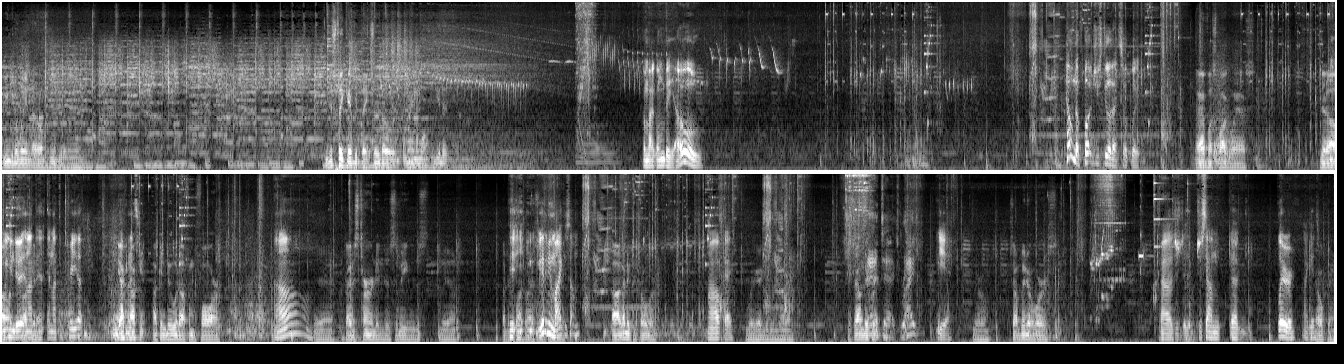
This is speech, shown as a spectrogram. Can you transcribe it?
You can get a win though. You can get a win. You just take everything, so though random won't get it. What am I gonna be? Oh! How in the fuck did you steal that so quick? I have a spot glass. That, You- uh, you can do it in like, the, in like the pre-up? Yeah, I can, I can, I can do it uh, from afar. Oh. Yeah, so I just turned and just immediately just yeah. I just You, you, glass. you get a new mic or something? Uh, I got a new controller. Oh, okay. Where I get it uh, It sound different, Tags, right? Yeah. girl. Sound better or worse? Uh, just, just sound uh, clearer, I guess. Okay.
